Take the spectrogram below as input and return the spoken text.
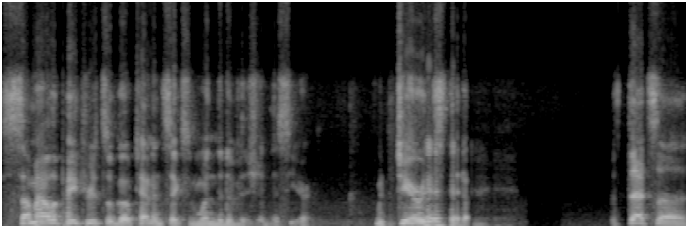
Somehow the Patriots will go 10 and 6 and win the division this year with Jarrett Stidham. that's uh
